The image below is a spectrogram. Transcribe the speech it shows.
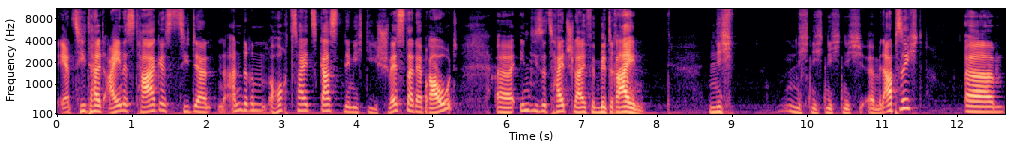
er zieht halt eines Tages, zieht er einen anderen Hochzeitsgast, nämlich die Schwester der Braut, äh, in diese Zeitschleife mit rein. Nicht, nicht, nicht, nicht, nicht äh, mit Absicht, ähm,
